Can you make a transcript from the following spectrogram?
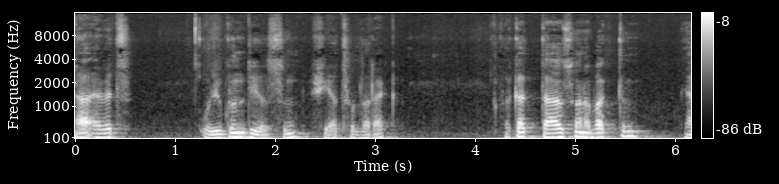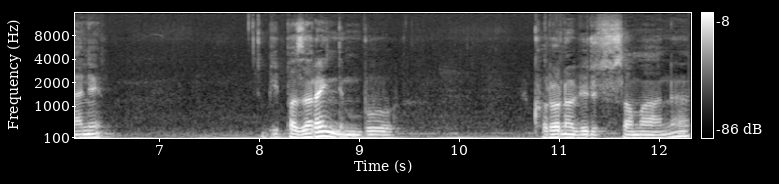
ha evet uygun diyorsun fiyat olarak. Fakat daha sonra baktım yani bir pazara indim bu koronavirüs zamanı.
